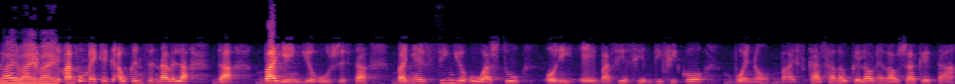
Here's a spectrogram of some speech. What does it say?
bai, bai, bai. emakumeek aukentzen da bela da bai engoguz, ezta? Baina ezin jogu astu hori, e, bazie zientifiko, bueno, ba, eskaza daukela hone gauzak, eta,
